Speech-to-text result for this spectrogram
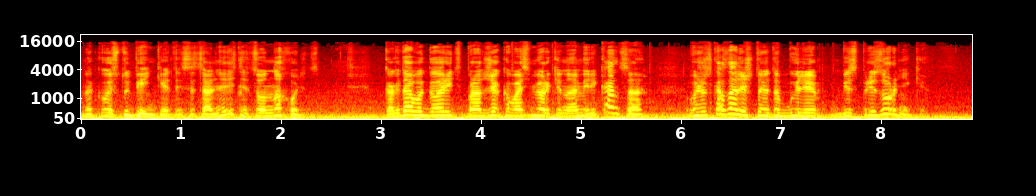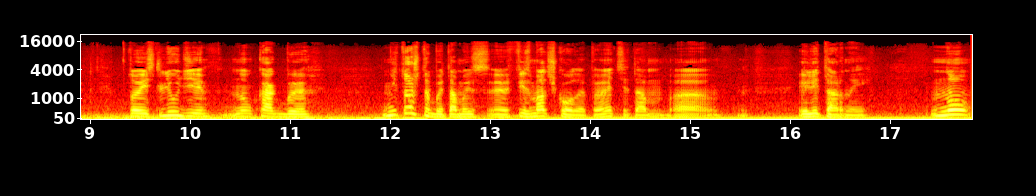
на какой ступеньке этой социальной лестницы он находится. Когда вы говорите про Джека Восьмеркина американца, вы же сказали, что это были беспризорники. То есть люди, ну, как бы, не то чтобы там из э, физмат-школы, понимаете, там э, элитарной. Ну,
